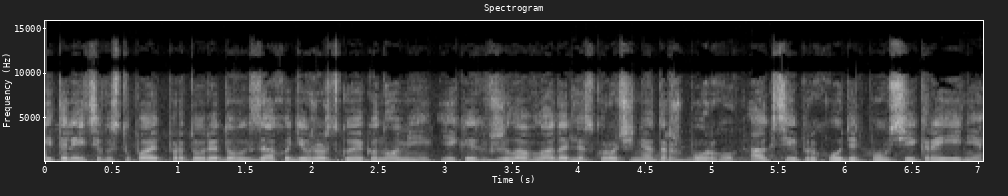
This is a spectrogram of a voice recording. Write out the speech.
Італійці виступають проти урядових заходів жорсткої економії, яких вжила влада для скорочення держборгу. Акції проходять по всій країні.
